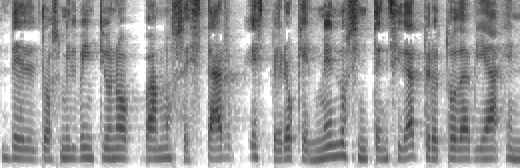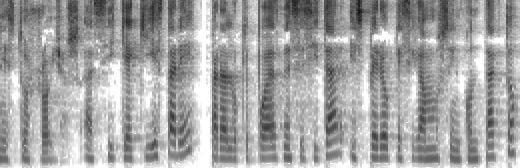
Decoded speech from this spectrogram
del 2021 vamos a estar, espero que en menos intensidad, pero todavía en estos rollos. Así que aquí estaré para lo que puedas necesitar. Espero que sigamos en contacto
